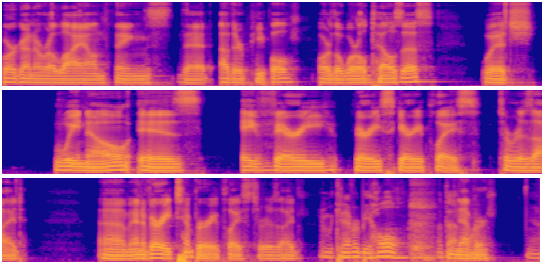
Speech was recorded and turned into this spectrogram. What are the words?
we're going to rely on things that other people or the world tells us, which we know is a very, very scary place to reside um, and a very temporary place to reside. And we can never be whole at that Never. point. Yeah.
